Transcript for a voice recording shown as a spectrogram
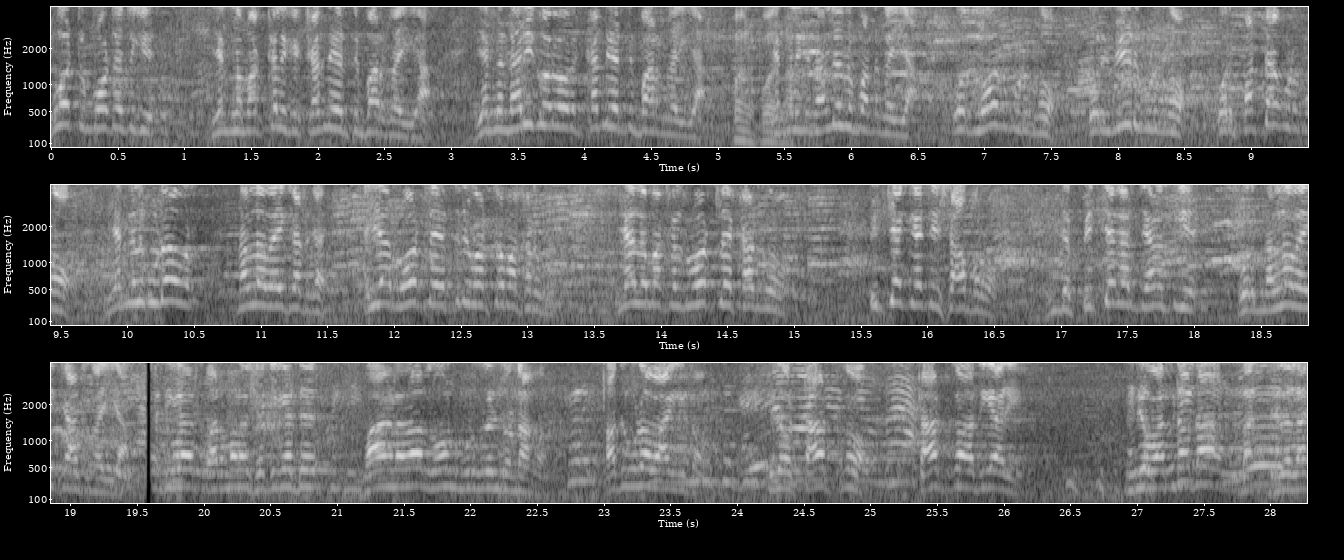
ஓட்டு போட்டதுக்கு எங்க மக்களுக்கு கண் எடுத்து பாருங்க ஐயா. எங்க நரிக்கு ஒரு கண் எடுத்து பாருங்க ஐயா. எங்களுக்கு நல்லது பண்ணுங்க ஐயா. ஒரு லோன் கொடுங்க. ஒரு வீடு கொடுங்க. ஒரு பட்டா கொடுங்க. எங்களுக்கு கூட ஒரு நல்ல வழி காட்டுங்க. ஐயா ரோட்டில் எத்தனை வருஷமாக கிடக்கும் ஏழை மக்கள் ரோட்டில் கிடக்கும் பிச்சை கேட்டி சாப்பிட்றோம். இந்த பிச்சைக்கார ஜனத்துக்கு ஒரு நல்ல வழி காட்டுங்க ஐயா. சர்டிஃபிகேட் வருமான சர்டிஃபிகேட் வாங்கினதா லோன் கொடுக்குறேன்னு சொன்னாங்க. அது கூட வாங்கிட்டோம். இதோ டாட்கோ டாட்கோ அதிகாரி. இது வந்தால் தான் இல்லை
